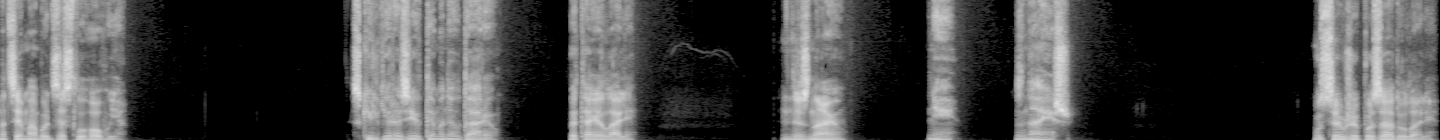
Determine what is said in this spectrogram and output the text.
на це, мабуть, заслуговує. Скільки разів ти мене вдарив? Питає Лалі. Не знаю. Ні, знаєш. Усе вже позаду, Лалі.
